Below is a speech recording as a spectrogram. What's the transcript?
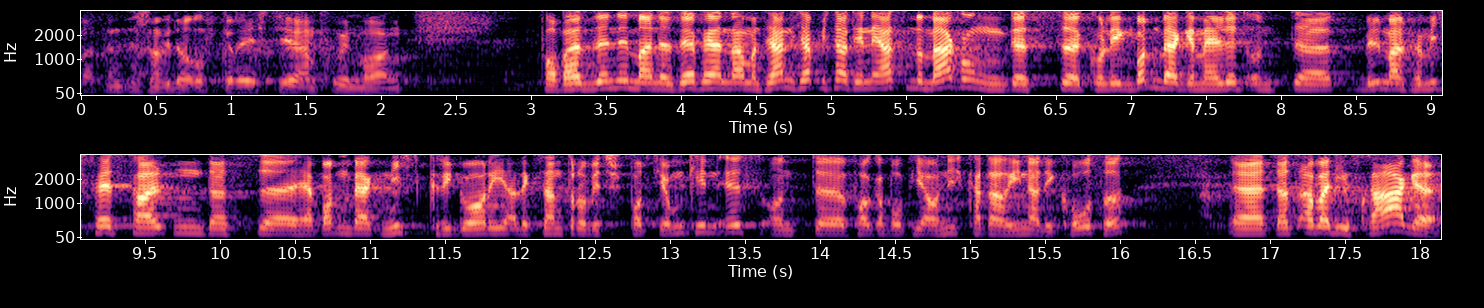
Was sind Sie schon wieder aufgeregt hier am frühen Morgen? Frau Präsidentin, meine sehr verehrten Damen und Herren! Ich habe mich nach den ersten Bemerkungen des äh, Kollegen Boddenberg gemeldet und äh, will einmal für mich festhalten, dass äh, Herr Boddenberg nicht Grigori Alexandrowitsch Potjomkin ist und Volker Bouffier auch nicht Katharina die Große. Dass aber die Frage,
